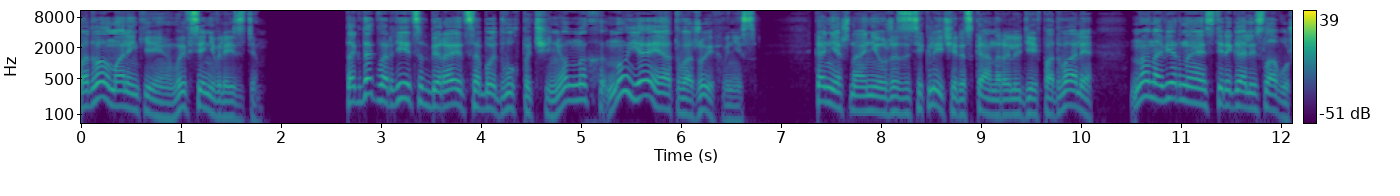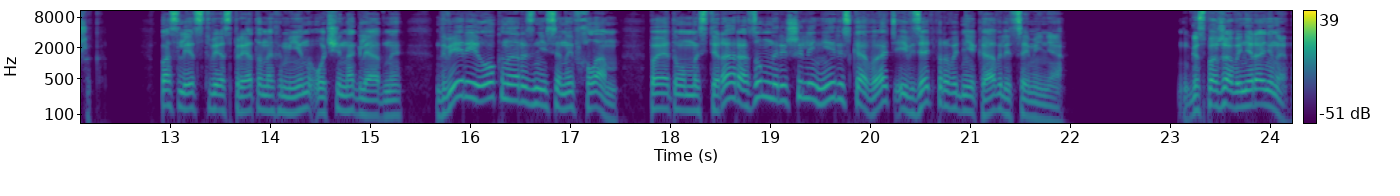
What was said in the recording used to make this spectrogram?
«Подвал маленький, вы все не влезете». Тогда гвардеец отбирает с собой двух подчиненных, ну, я и отвожу их вниз. Конечно, они уже засекли через сканеры людей в подвале, но, наверное, остерегались ловушек. Последствия спрятанных мин очень наглядны. Двери и окна разнесены в хлам, поэтому мастера разумно решили не рисковать и взять проводника в лице меня. «Госпожа, вы не ранены?»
